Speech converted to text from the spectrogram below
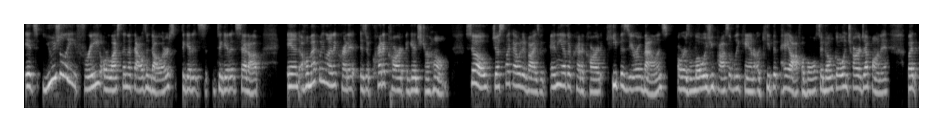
It's usually free or less than a thousand dollars to get it to get it set up. And a home equity line of credit is a credit card against your home. So, just like I would advise with any other credit card, keep a zero balance or as low as you possibly can, or keep it pay offable. So, don't go and charge up on it. But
